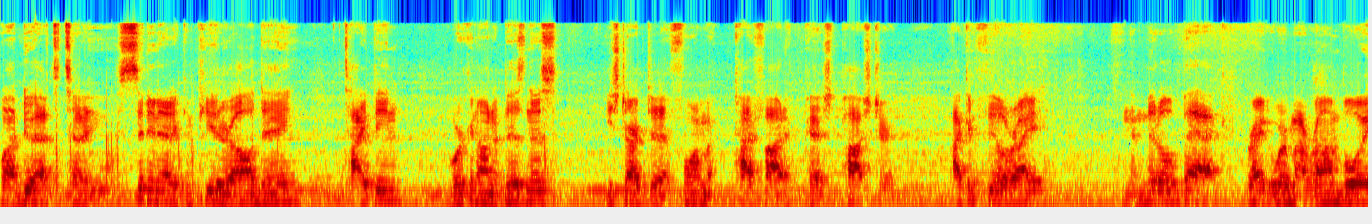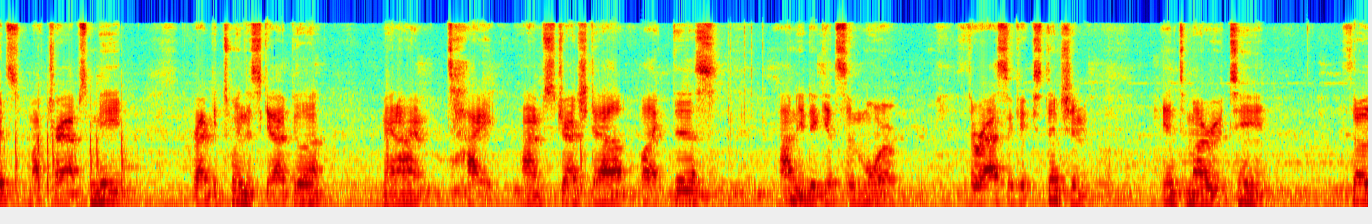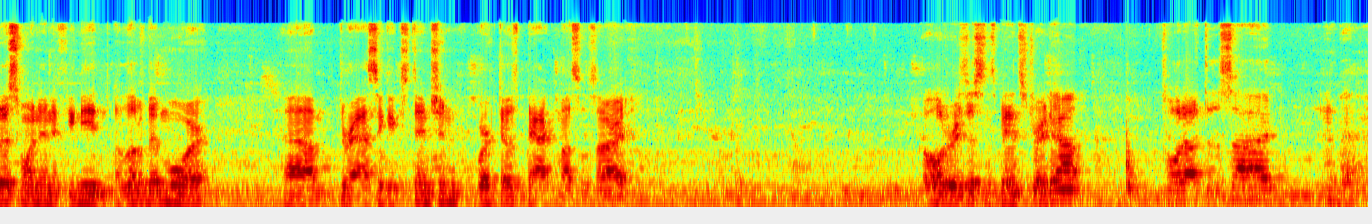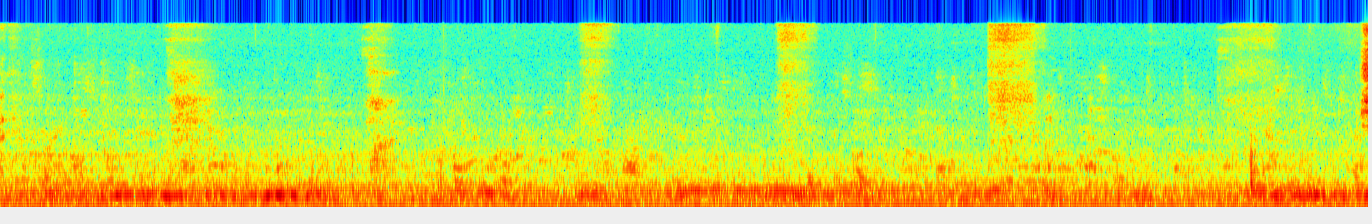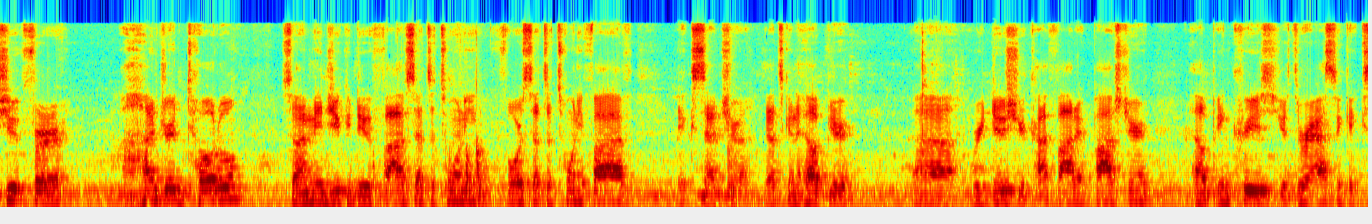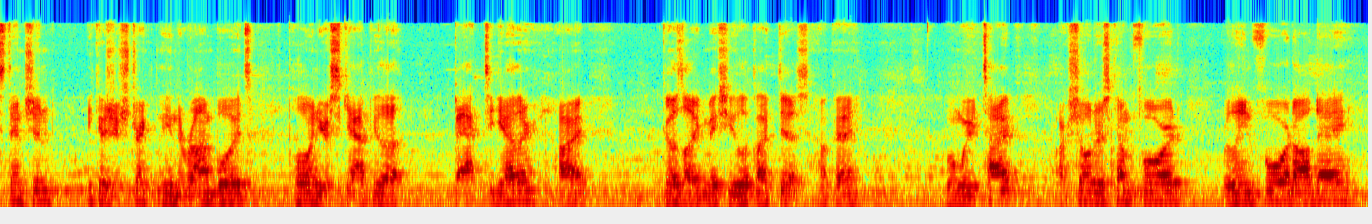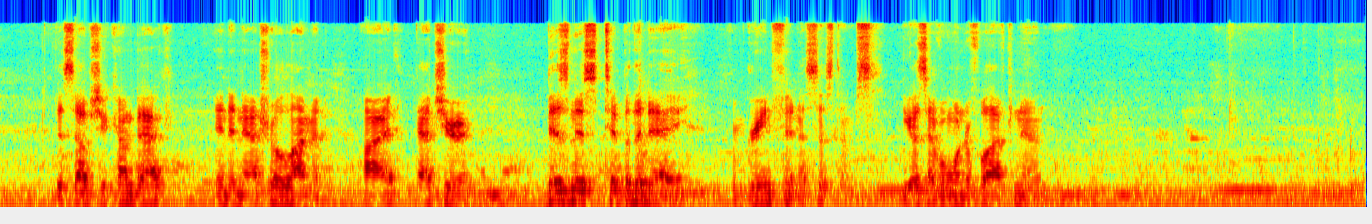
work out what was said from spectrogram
Well, I do have to tell you, sitting at a computer all day, typing, working on a business, you start to form a kyphotic posture. I can feel right in the middle back, right where my rhomboids, my traps meet, right between the scapula. Man, I am tight. I'm stretched out like this. I need to get some more thoracic extension into my routine. Throw this one in if you need a little bit more um, thoracic extension. Work those back muscles, all right? hold the resistance band straight out, pull it out to the side and back. shoot for 100 total. So that means you could do five sets of 20, four sets of 25, etc. That's going to help your uh, reduce your kyphotic posture, help increase your thoracic extension because you're strengthening the rhomboids, pulling your scapula back together. All right, goes like makes you look like this. Okay, when we type, our shoulders come forward. We lean forward all day. This helps you come back into natural alignment. All right, that's your business tip of the day from Green Fitness Systems. You guys have a wonderful afternoon.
